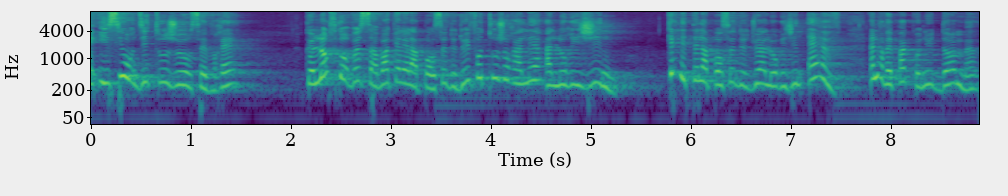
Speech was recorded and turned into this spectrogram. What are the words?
et ici, on dit toujours, c'est vrai, que lorsqu'on veut savoir quelle est la pensée de Dieu, il faut toujours aller à l'origine. Quelle était la pensée de Dieu à l'origine? Ève, elle n'avait pas connu d'homme. Hein.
